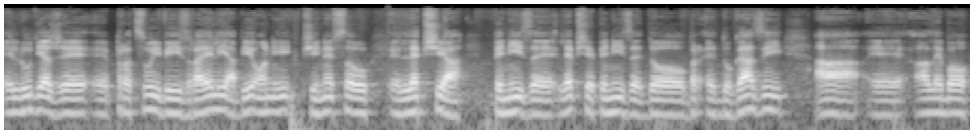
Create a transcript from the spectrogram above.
lidí, že eh, pracují v Izraeli, aby oni přinesou lepší peníze, lepší peníze do, do Gazy, a, eh, alebo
